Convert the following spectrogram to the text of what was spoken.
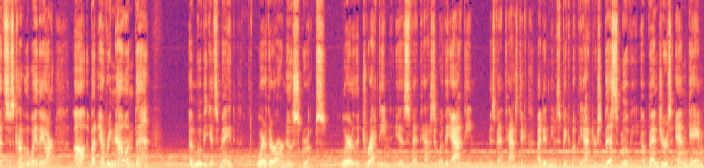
That's just kind of the way they are. Uh, but every now and then, a movie gets made where there are no screw ups, where the directing is fantastic, where the acting is fantastic. I didn't even speak about the actors. This movie, Avengers Endgame,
